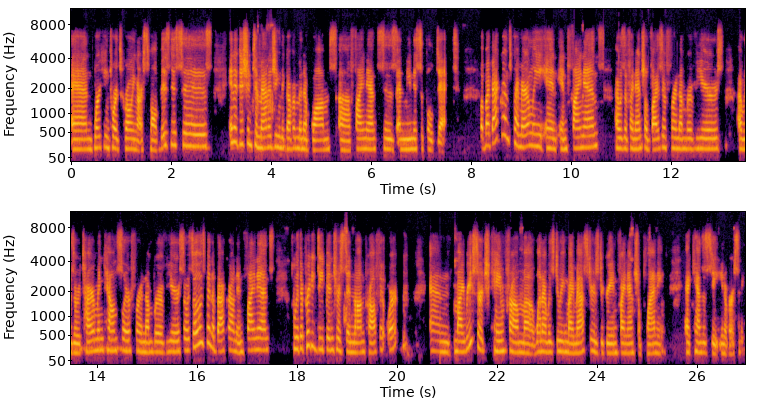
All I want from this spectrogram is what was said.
and working towards growing our small businesses, in addition to managing the government of Guam's uh, finances and municipal debt. But my background's primarily in, in finance. I was a financial advisor for a number of years. I was a retirement counselor for a number of years. So it's always been a background in finance with a pretty deep interest in nonprofit work. And my research came from uh, when I was doing my master's degree in financial planning at Kansas State University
